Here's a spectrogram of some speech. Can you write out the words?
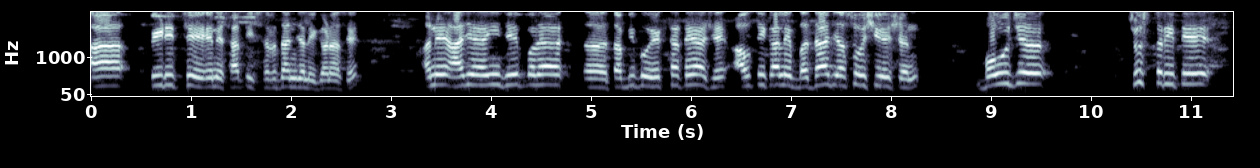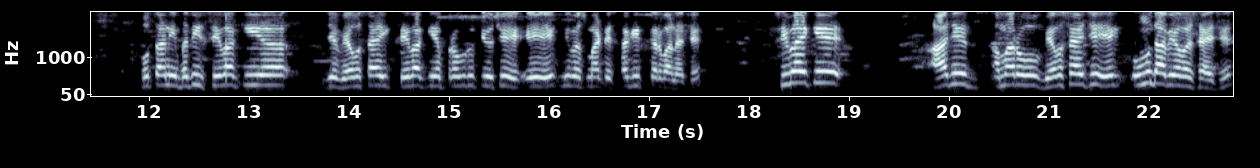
આ પીડિત છે એને સાચી શ્રદ્ધાંજલિ ગણાશે. અને આજે અહીં જે બધા તબીબો એકઠા થયા છે, આવતીકાલે બધા જ એસોસિએશન બહુ જ ચુસ્ત રીતે પોતાની બધી સેવાકીય, જે વ્યવસાયિક સેવાકીય પ્રવૃત્તિઓ છે એ એક દિવસ માટે સ્થગિત કરવાના છે. સિવાય કે આ જે અમારો વ્યવસાય છે, એ ઉમદા વ્યવસાય છે,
